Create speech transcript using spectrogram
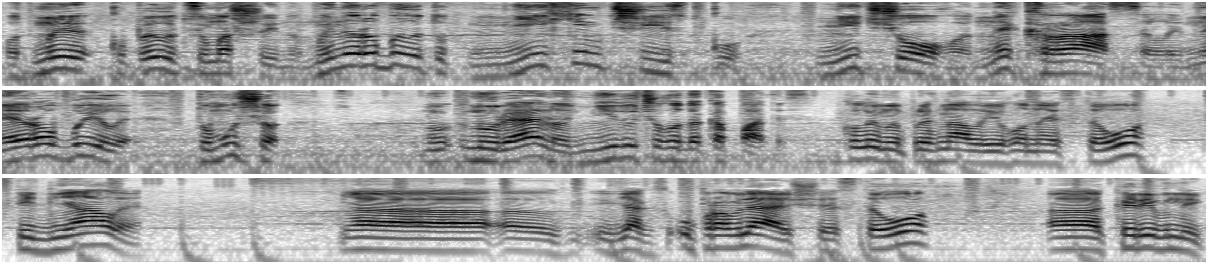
От ми купили цю машину. Ми не робили тут ні хімчистку, нічого, не красили, не робили. Тому що ну, ну реально ні до чого докопатись. Коли ми пригнали його на СТО, підняли е, е, як управляючий СТО, керівник.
